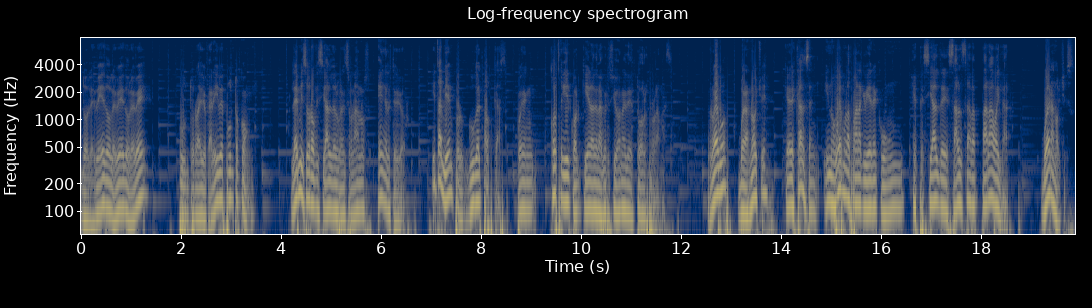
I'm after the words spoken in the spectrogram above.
www.radiocaribe.com, la emisora oficial de los venezolanos en el exterior, y también por Google Podcast. Pueden conseguir cualquiera de las versiones de todos los programas. De nuevo, buenas noches, que descansen y nos vemos la semana que viene con un especial de salsa para bailar. Buenas noches.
